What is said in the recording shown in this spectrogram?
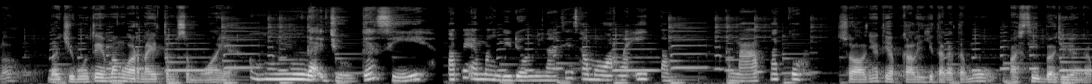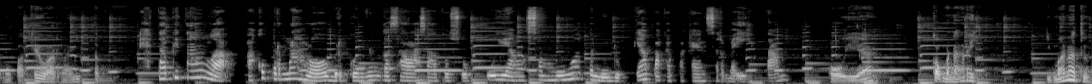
Loh, bajumu tuh emang warna hitam semua ya? Hmm, nggak juga sih, tapi emang didominasi sama warna hitam. Kenapa tuh? Soalnya tiap kali kita ketemu, pasti baju yang kamu pakai warna hitam. Eh, tapi tahu nggak? Aku pernah loh berkunjung ke salah satu suku yang semua penduduknya pakai pakaian serba hitam. Oh iya? Kok menarik? Gimana tuh?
